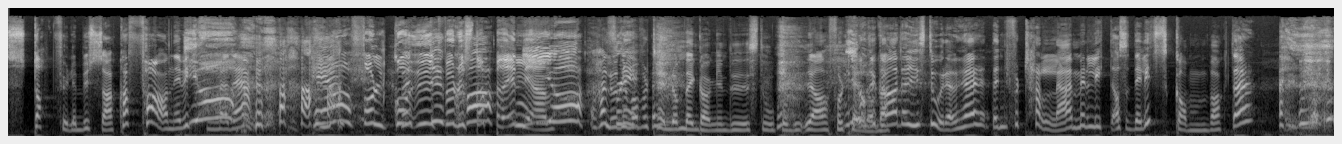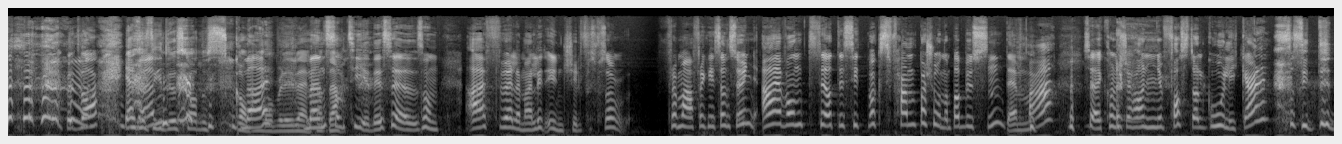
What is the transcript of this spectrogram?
Stappfulle busser. Hva faen er vitsen med det? La folk, gå ut før du stapper deg inn igjen! Hallo, Fordi- du må fortelle om den gangen du sto på bu- Ja, fortell om det. hva. Den historien her Den forteller jeg med litt Altså, det er litt skam bak det. Vet du hva? Jeg syns ikke du skal ha noe skam Nei, over det men samtidig så er det sånn Jeg føler meg litt unnskyld For, fra meg fra Kristiansund Jeg er vant til at det sitter maks fem personer på bussen. Det er meg. Så er det kanskje han faste alkoholikeren som sitter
